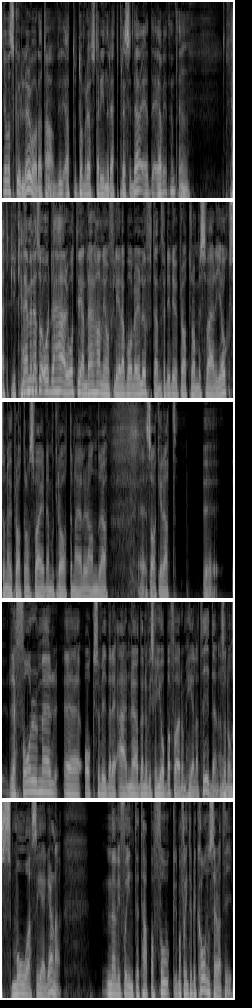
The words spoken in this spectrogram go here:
ja, vad skulle det vara? Att, Ja. att de röstar in rätt president? Jag vet inte. Pat Buchanan. Nej men alltså, och det här, återigen, det här handlar om flera bollar i luften, för det är det vi pratar om i Sverige också när vi pratar om Sverigedemokraterna eller andra eh, saker, att eh, reformer eh, och så vidare är nödvändiga och vi ska jobba för dem hela tiden, alltså de små segrarna. Men vi får inte tappa fokus, man får inte bli konservativ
